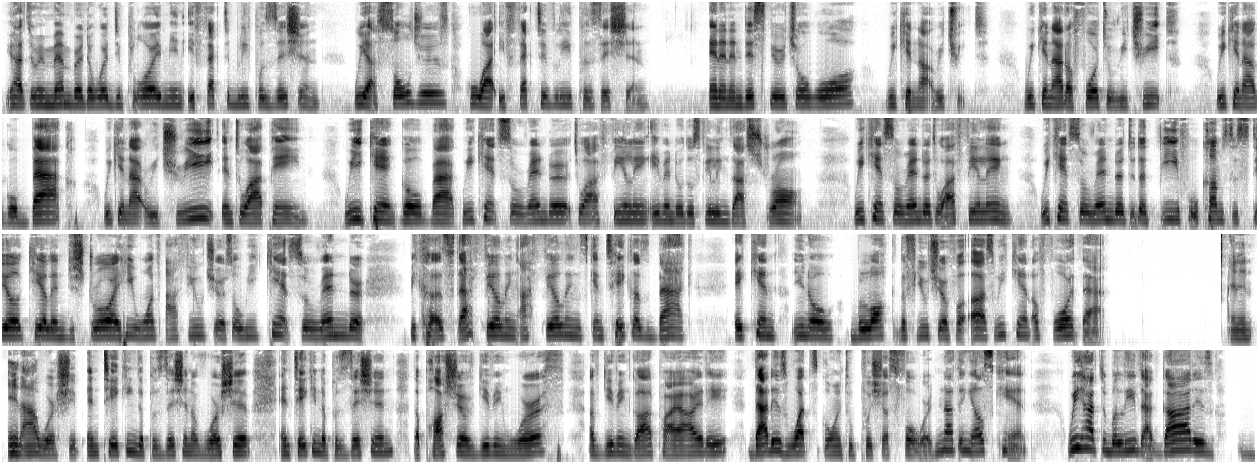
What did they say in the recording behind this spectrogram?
you have to remember the word deploy means effectively positioned. We are soldiers who are effectively positioned. And then in this spiritual war, we cannot retreat. We cannot afford to retreat. We cannot go back. We cannot retreat into our pain. We can't go back. We can't surrender to our feeling, even though those feelings are strong. We can't surrender to our feeling. We can't surrender to the thief who comes to steal, kill, and destroy. He wants our future. So we can't surrender because that feeling, our feelings can take us back it can, you know, block the future for us. We can't afford that. And in, in our worship, in taking the position of worship and taking the position, the posture of giving worth, of giving God priority, that is what's going to push us forward. Nothing else can. We have to believe that God is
